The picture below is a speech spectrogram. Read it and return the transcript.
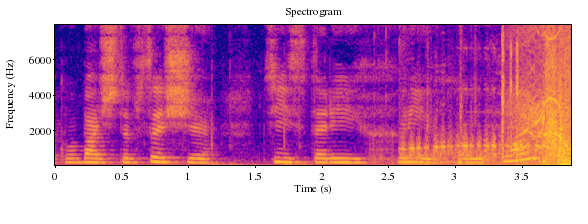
Як ви бачите, все ще цій старій хрі Half-Life.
